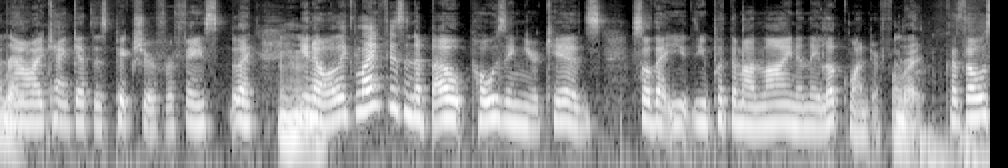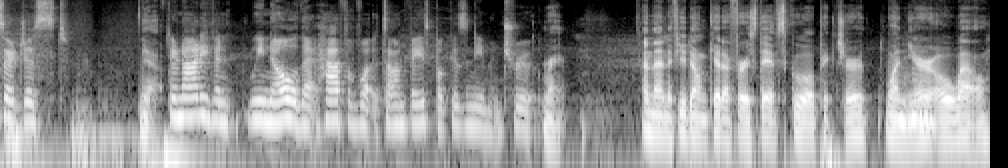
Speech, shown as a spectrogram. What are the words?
now I can't get this picture for face like Mm-hmm. you know like life isn't about posing your kids so that you you put them online and they look wonderful Right. cuz those are just yeah they're not even we know that half of what's on Facebook isn't even true right and then if you don't get a first day of school picture one year Mm-hmm. oh well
